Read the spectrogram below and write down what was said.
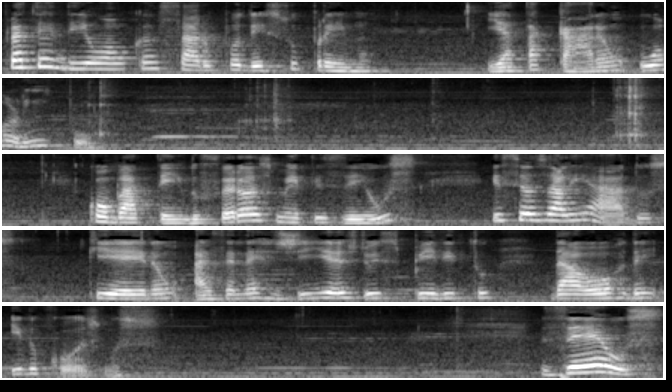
pretendiam alcançar o poder supremo e atacaram o Olimpo. Combatendo ferozmente Zeus e seus aliados, que eram as energias do espírito da ordem e do cosmos. Zeus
